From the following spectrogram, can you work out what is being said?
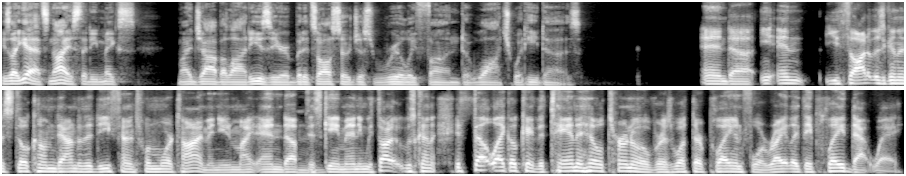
he's like, yeah, it's nice that he makes my job a lot easier, but it's also just really fun to watch what he does. and uh and you thought it was going to still come down to the defense one more time and you might end up this game ending we thought it was going to it felt like okay the Tannehill turnover is what they're playing for right like they played that way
